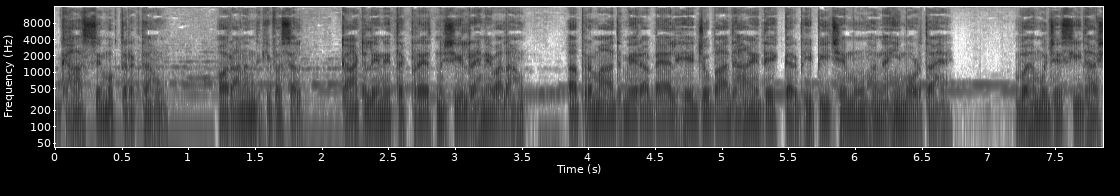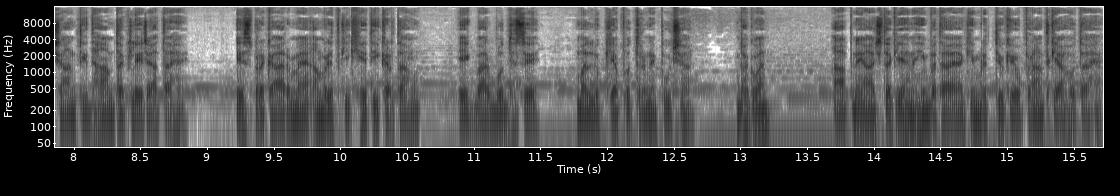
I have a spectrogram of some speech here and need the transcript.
घास से मुक्त रखता हूँ और आनंद की फ़सल काट लेने तक प्रयत्नशील रहने वाला हूँ। अप्रमाद मेरा बैल है जो बाधाएँ देखकर भी पीछे मुँह नहीं मोड़ता है। वह मुझे सीधा शांति धाम तक ले जाता है। इस प्रकार मैं अमृत की खेती करता हूँ। एक बार बुद्ध से मल्लुक्या पुत्र ने पूछा, भगवान, आपने आज तक यह नहीं बताया कि मृत्यु के उपरांत क्या होता है?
